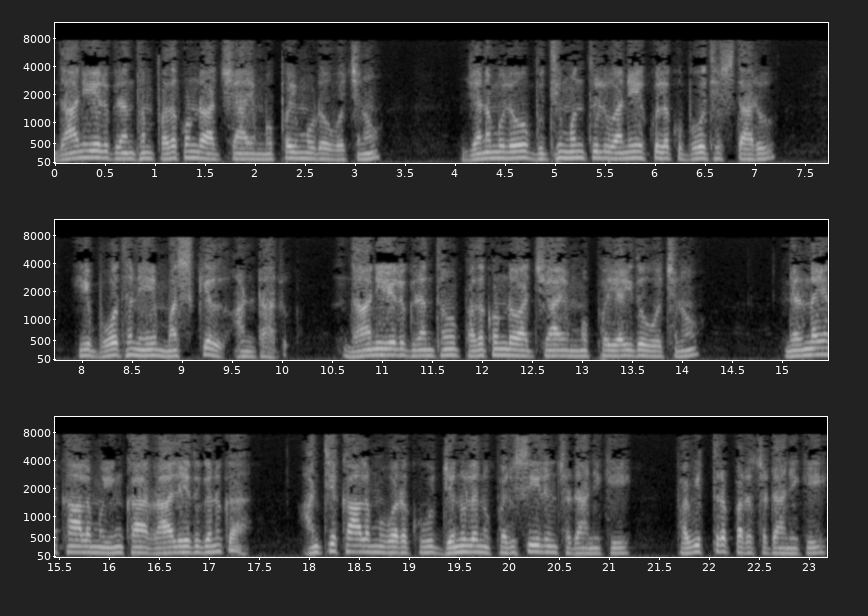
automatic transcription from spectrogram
దానియేలు గ్రంథం పదకొండో అధ్యాయం ముప్పై మూడో వచనం జనములో బుద్ధిమంతులు అనేకులకు బోధిస్తారు ఈ బోధనే మస్కిల్ అంటారు. దానియేలు గ్రంథం పదకొండో అధ్యాయం ముప్పై ఐదో వచనం నిర్ణయకాలము ఇంకా రాలేదు గనుక అంత్యకాలము వరకు జనులను పరిశీలించడానికి పవిత్రపరచడానికి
